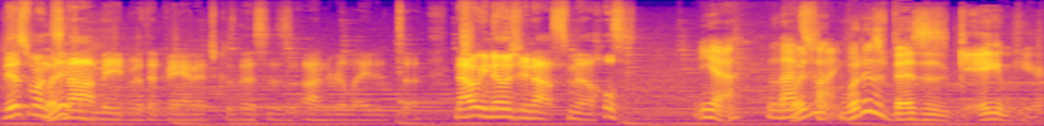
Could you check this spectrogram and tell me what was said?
This one's What it- not made with advantage because this is unrelated to. Now he knows you're not Smills. yeah, well, What that's is, fine. what is Vez's game here?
